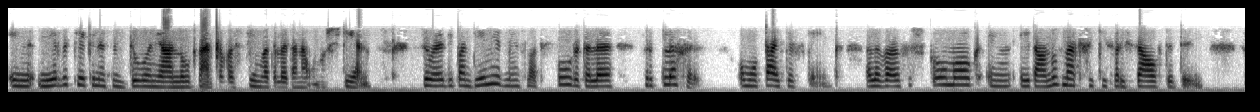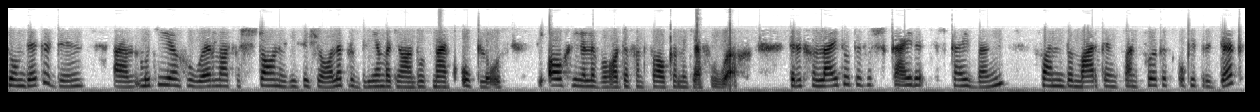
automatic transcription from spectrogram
en meer betekenis en doel in die handelsmerke was sien wat hulle dan nou ondersteun. So die pandemie het mense laat voel dat hulle verplig is om op tyd te skenk. Hulle wou verskil maak en het handelsmerke gekies vir dieselfde doen. So om dit te doen, um, moet jy jou gehoor laat verstaan hoe die sosiale probleem wat jou handelsmerk oplos, die algehele waarde van sake met jou verhoog. Dit het gelei tot 'n verskeie skywing van bemarking van fokus op die produk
